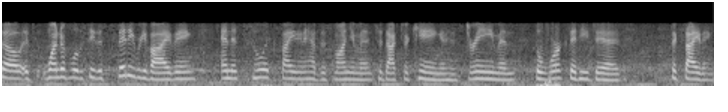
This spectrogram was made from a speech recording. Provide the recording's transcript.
so it's wonderful to see the city reviving, and it's so exciting to have this monument to Dr. King and his dream and the work that he did. It's exciting.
